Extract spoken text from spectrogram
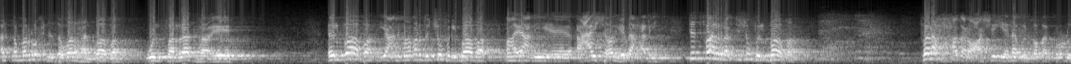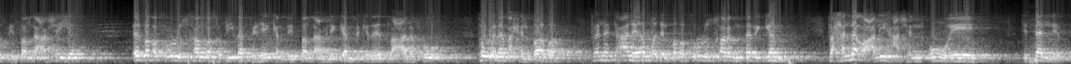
قال طب ما نروح نزورها البابا ونفرجها إيه؟ البابا يعني ما برضه تشوف البابا ما يعني آه، عايشة وجه بحري. تتفرج تشوف البابا. فراح حضروا عشية لقوا البابا كرولوس بيصلي عشية. البابا كرولوس خلص وفي باب في الهيكل بيطلع من الجنب كده يطلع على فوق. هو لمح البابا فقال له تعالى يا ده البابا كرولوس خرج من باب الجنب. فحلقوا عليه عشان امه إيه؟ تسلم.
